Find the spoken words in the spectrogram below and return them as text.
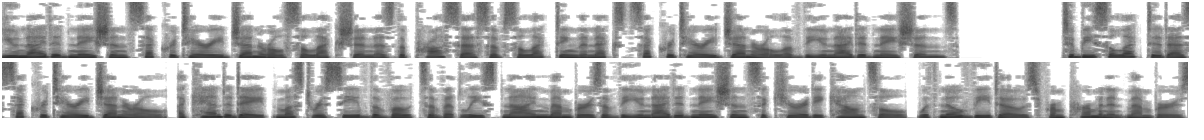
United Nations Secretary-General selection is the process of selecting the next Secretary-General of the United Nations. To be selected as Secretary-General, a candidate must receive the votes of at least nine members of the United Nations Security Council, with no vetoes from permanent members.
